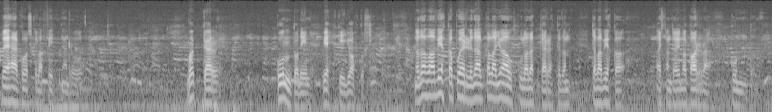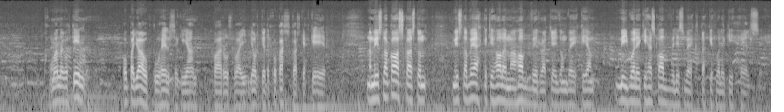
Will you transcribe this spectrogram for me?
vähän koskella fitnen ruuda. Makkar kuntonin viehki johkossa. No tällä on viehka puerille, täällä kalla jo aukkulla takkara, että tällä on viehka aistan teillä karra kunto. Manna kohtiin oppa jauhkuu Helsinki Jan parus vai jorketeko kaskas kehke No mistä kaskas on, mistä vehketi halemaan havvirrat ja idon vehke ja mi voikin häs kavvilis vehktakin voikin Helsinki.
